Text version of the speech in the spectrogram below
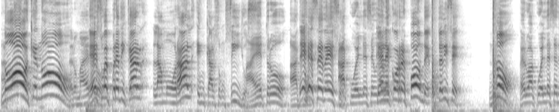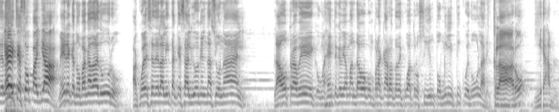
No, es que no. Pero, maestro- eso es predicar la moral en calzoncillos. Maestro, Déjese de eso. acuérdese una que le corresponde. Usted dice, no, Pero acuérdese de la eche eso para allá. Mire que nos van a dar duro. Acuérdese de la lista que salió en el Nacional. La otra vez con gente que había mandado a comprar carros hasta de 400 mil y pico de dólares. Claro. Diablo.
